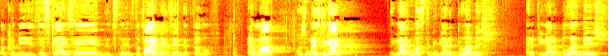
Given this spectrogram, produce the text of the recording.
uh, could be it's this guy's hand, it's the, it's the fireman's hand that fell off, and what? Where's, the guy? The guy must have been got a blemish, and if he got a blemish,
